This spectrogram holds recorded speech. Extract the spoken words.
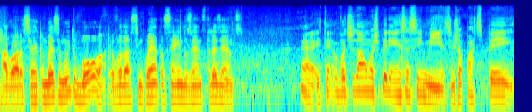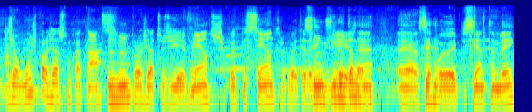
É. Agora, se a recompensa é muito boa, eu vou dar 50, 100, 200, 300. É, e tem, eu vou te dar uma experiência assim minha. Assim, eu já participei de alguns projetos no Catarse, uhum. projetos de eventos, tipo Epicentro, que vai ter daqui sim, uns sim, dias, também. Né? É, você apoiou o Epicentro também.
